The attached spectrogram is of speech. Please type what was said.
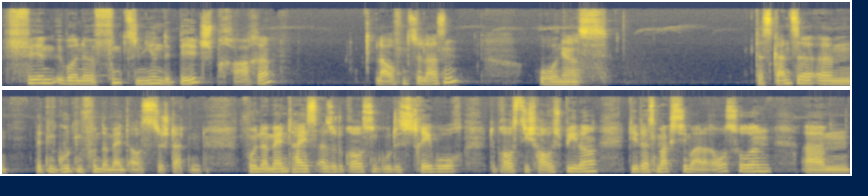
Film über eine funktionierende Bildsprache laufen zu lassen und ja. Das Ganze ähm, mit einem guten Fundament auszustatten. Fundament heißt also, du brauchst ein gutes Drehbuch, du brauchst die Schauspieler, die das maximal rausholen. Ähm,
